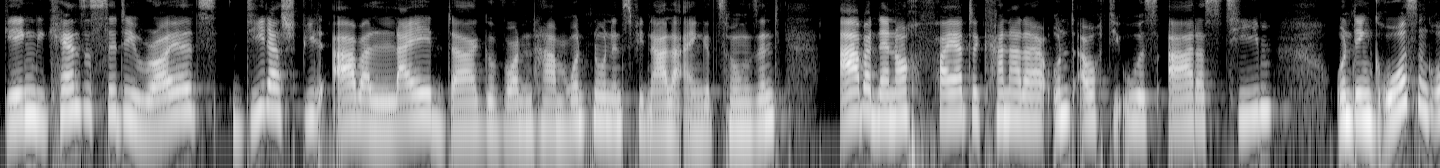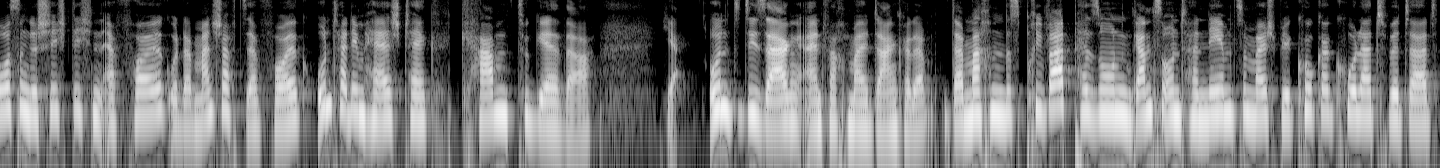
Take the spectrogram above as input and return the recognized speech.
gegen die Kansas City Royals, die das Spiel aber leider gewonnen haben und nun ins Finale eingezogen sind. Aber dennoch feierte Kanada und auch die USA das Team und den großen, großen geschichtlichen Erfolg oder Mannschaftserfolg unter dem Hashtag Come Together. Ja, und sie sagen einfach mal Danke. Da, da machen das Privatpersonen, ganze Unternehmen, zum Beispiel Coca-Cola twittert,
